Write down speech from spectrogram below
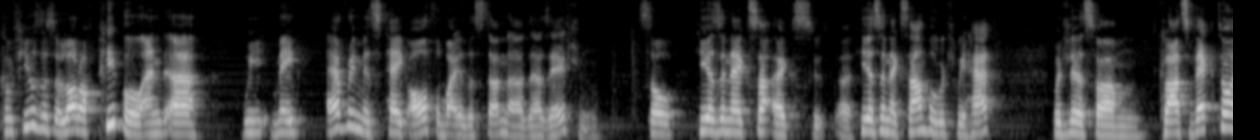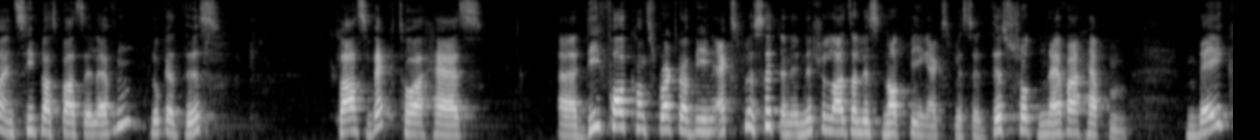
confuses a lot of people. And uh, we made every mistake also by the standardization. So here's an, ex uh, here's an example which we had, which is um, class vector in C++ 11. Look at this. Class vector has uh, default constructor being explicit and initializer list not being explicit. This should never happen. Make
